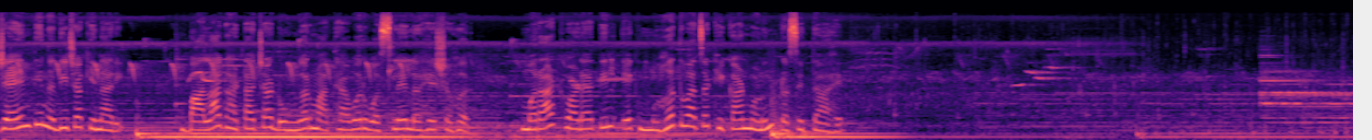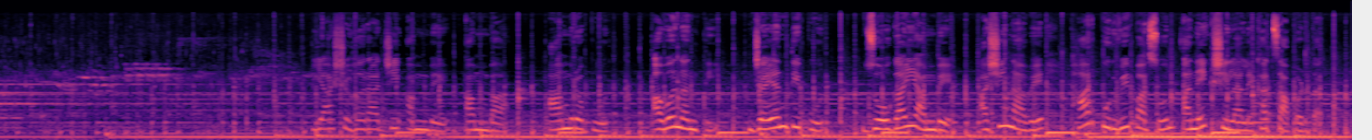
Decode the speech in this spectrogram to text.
जयंती नदीच्या किनारी बालाघाटाच्या डोंगर माथ्यावर वसलेलं हे शहर मराठवाड्यातील एक महत्त्वाचं ठिकाण म्हणून प्रसिद्ध आहे. या शहराची आंबे आंबा आम्रपूर अवनंती जयंतीपूर जोगाई आंबे अशी नावे फार पूर्वीपासून अनेक शिलालेखात सापडतात.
